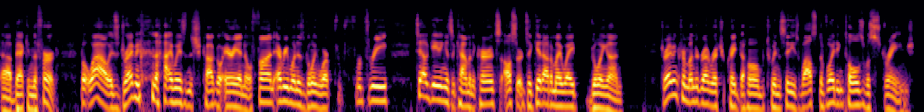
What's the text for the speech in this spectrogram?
uh, back in the Ferg. But wow, is driving on the highways in the Chicago area no fun? Everyone is going warp th- for three. Tailgating is a common occurrence. All sorts of get out of my way going on. Driving from Underground Retrocade to home, Twin Cities, whilst avoiding tolls was strange.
